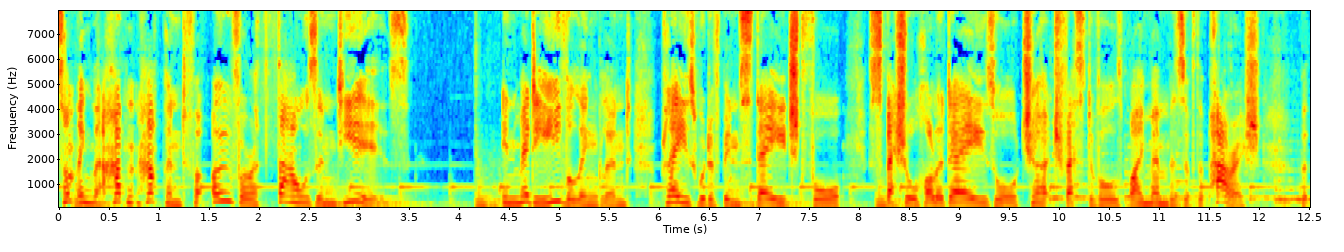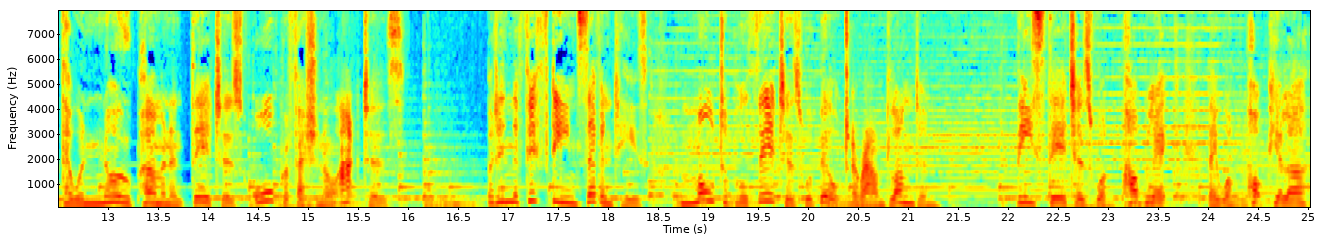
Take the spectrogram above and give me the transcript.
something that hadn't happened for over a thousand years. In medieval England, plays would have been staged for special holidays or church festivals by members of the parish, but there were no permanent theatres or professional actors. But in the 1570s, multiple theatres were built around London. These theatres were public, they were popular,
